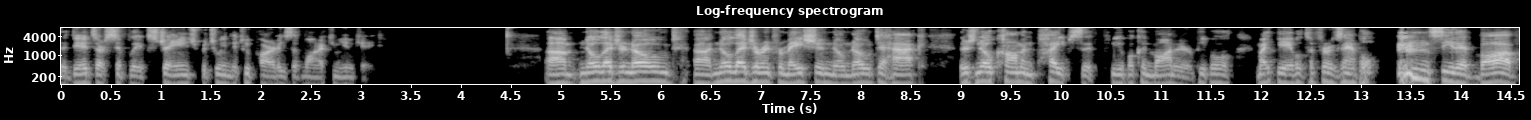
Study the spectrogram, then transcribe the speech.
The DIDs are simply exchanged between the two parties that want to communicate. Um, no ledger node, uh, no ledger information, no node to hack there's no common pipes that people can monitor. People might be able to, for example, see that Bob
